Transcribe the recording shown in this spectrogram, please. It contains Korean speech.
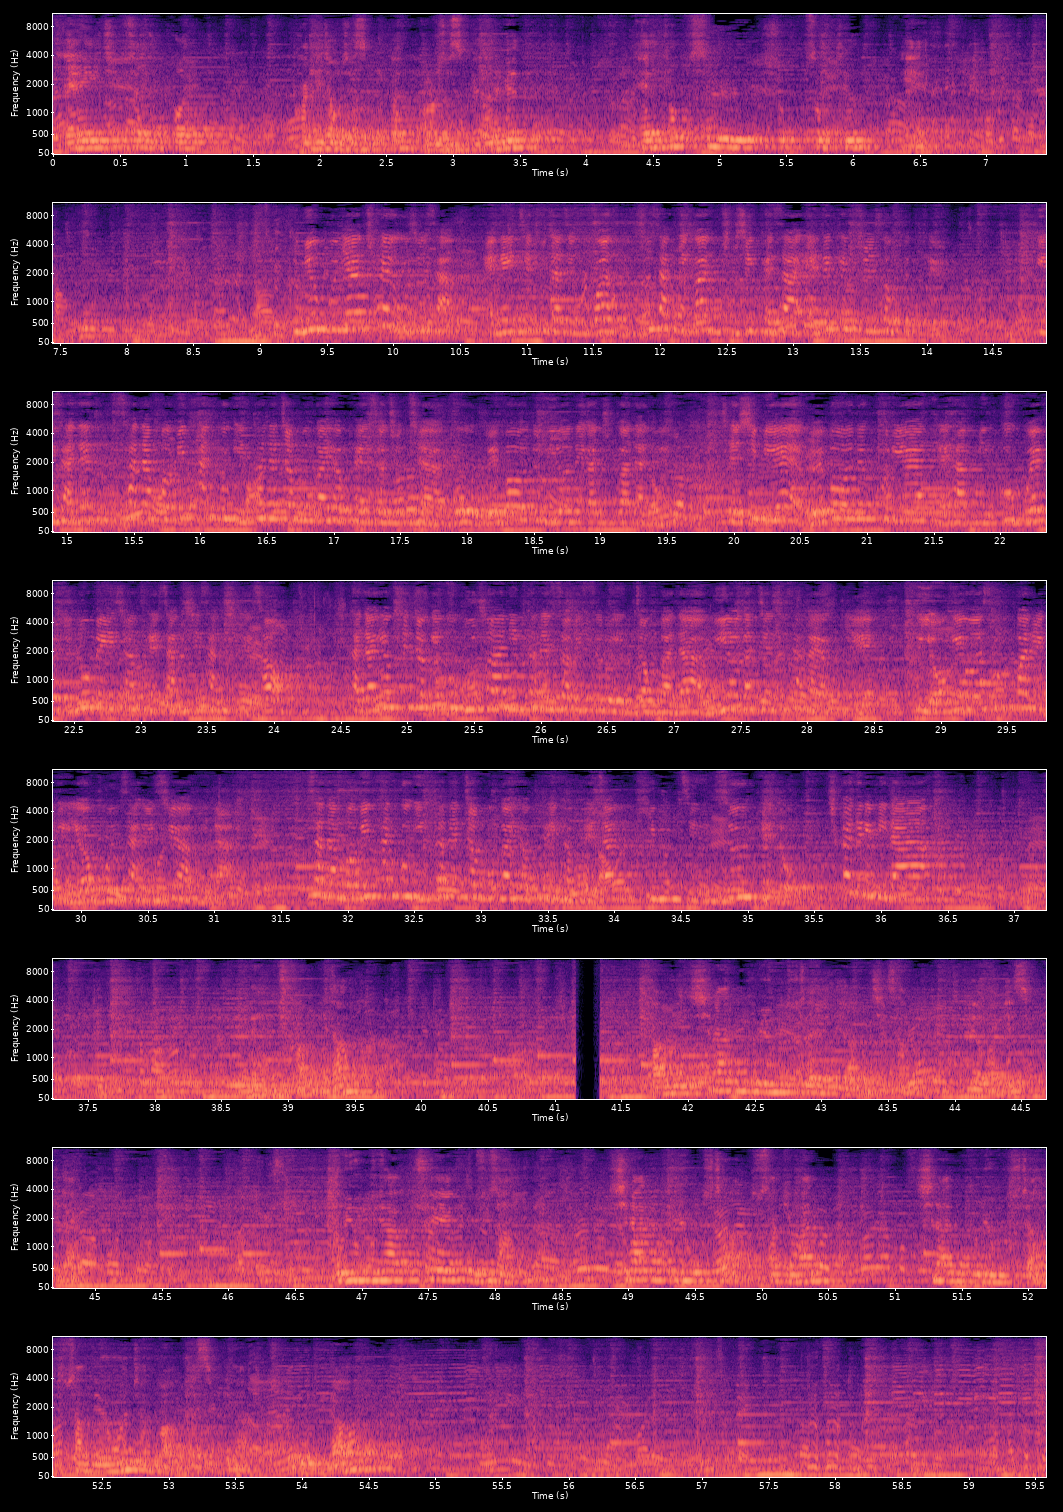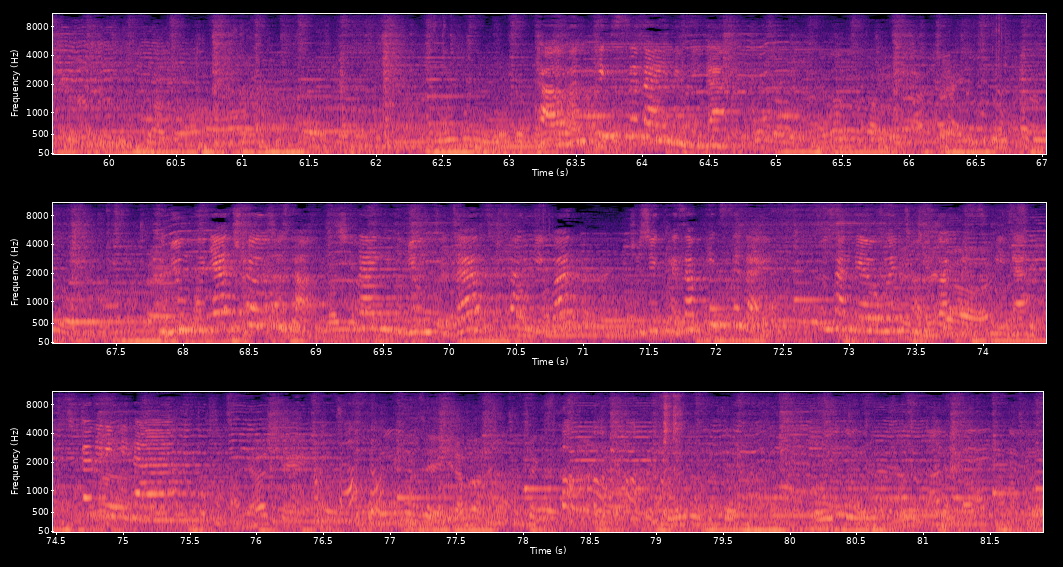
NH투자증권 관계자 오셨습니까? 안 오셨습니까? 그러면 엔톡스 소프트 예. 금융 분야 최우수상 NH투자증권 수상기관 주식회사 애드캡슐 소프트 귀사는 사단법인 한국인터넷전문가협회에서 주최하고 웹어워드 위원회가 주관하는 제12회 웹어워드 코리아 대한민국 웹 이노베이션 대상 시상식에서 가장 혁신적이고 우수한 인터넷 서비스로 인정받아 위와 같이 수상하였기에 그 영예와 성과를 기려 본상을 수여합니다. 사단법 인 한국인터넷전문가협회 협회장 김진수 회도 축하드립니다. 네, 축하합니다. 다음은 신한금융투자에 대한 시상 이어가겠습니다. 금융분야 최우수상 신한금융투자 수상기관 신한금융투자 수상 내용은 전과 같습니다. 축하드립니다.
